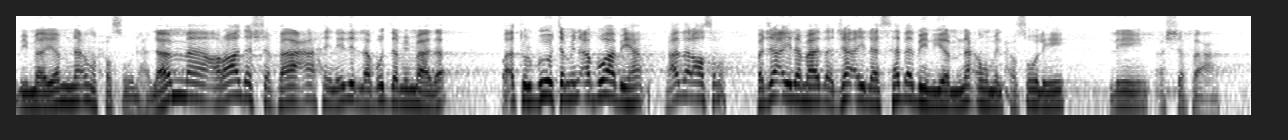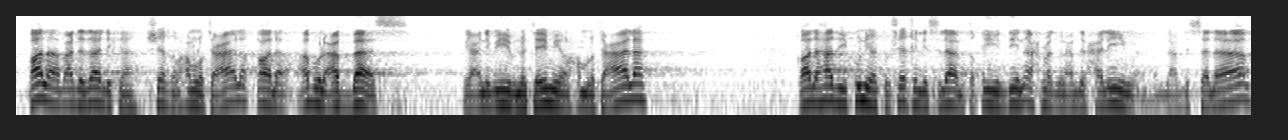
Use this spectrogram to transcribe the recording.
بما يمنع حصولها. لما أراد الشفاعة حينئذ لابد من ماذا؟ وأتوا البيوت من أبوابها. هذا الأصل. فجاء إلى ماذا؟ جاء إلى سبب يمنعه من حصوله للشفاعة. قال بعد ذلك الشيخ رحمه الله تعالى قال أبو العباس يعني به ابن تيمية رحمه الله تعالى قال هذه كنية شيخ الإسلام تقي الدين أحمد بن عبد الحليم بن عبد السلام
